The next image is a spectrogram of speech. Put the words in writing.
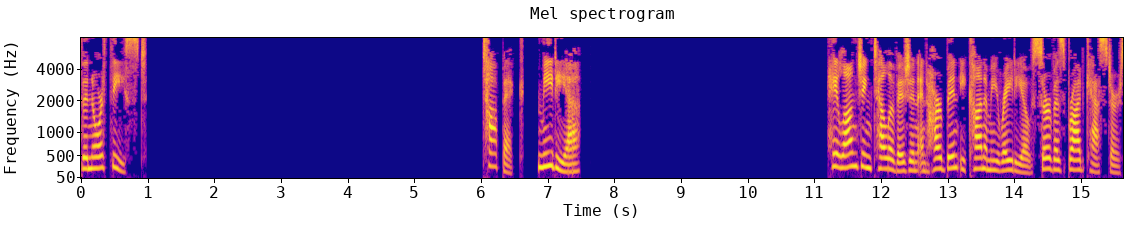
the northeast. Topic: Media Heilongjiang Television and Harbin Economy Radio serve as broadcasters.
